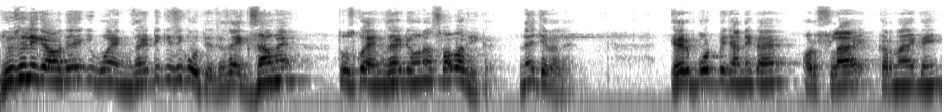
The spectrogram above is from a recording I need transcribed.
यूजली क्या होता है कि वो एंग्जाइटी किसी को होती है। जैसे एग्ज़ाम है तो उसको एंग्जाइटी होना स्वाभाविक है नेचुरल है। एयरपोर्ट पे जाने का है और फ्लाई करना है कहीं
